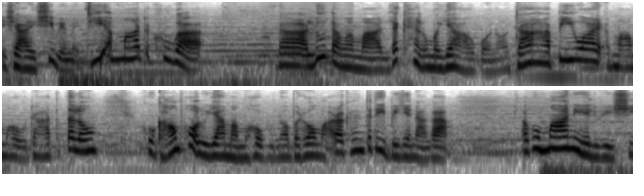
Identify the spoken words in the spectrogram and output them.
အရာတွေရှိပေမဲ့ဒီအမားတစ်ခုကဒါလူတောင်ဝက်မှာလက်ခံလို့မရဘူးပေါ့နော်ဒါဟာပြီးသွားတဲ့အမားမဟုတ်ဘူးဒါဟာတစ်သက်လုံးကိုခေါင်းဖော်လို့ရမှာမဟုတ်ဘူးเนาะဘရောမှာအဲ့တော့ခန်းတတိပေးချင်တာကအခုမှားနေတဲ့လူတွေရှိ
